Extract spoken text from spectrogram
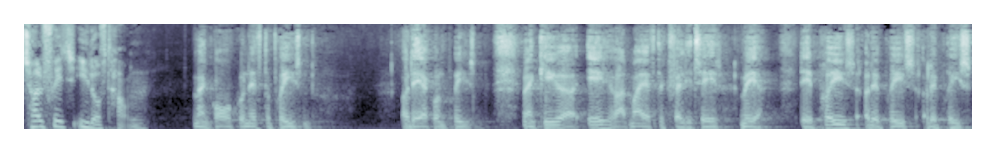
tolvfrit i lufthavnen. Man går kun efter prisen, og det er kun prisen. Man kigger ikke ret meget efter kvalitet mere. Det er pris, og det er pris, og det er pris.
